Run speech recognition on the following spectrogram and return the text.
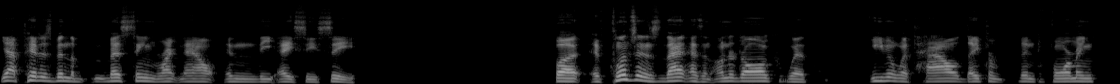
Yeah, Pitt has been the best team right now in the ACC. But if Clemson is that as an underdog with even with how they've been performing,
